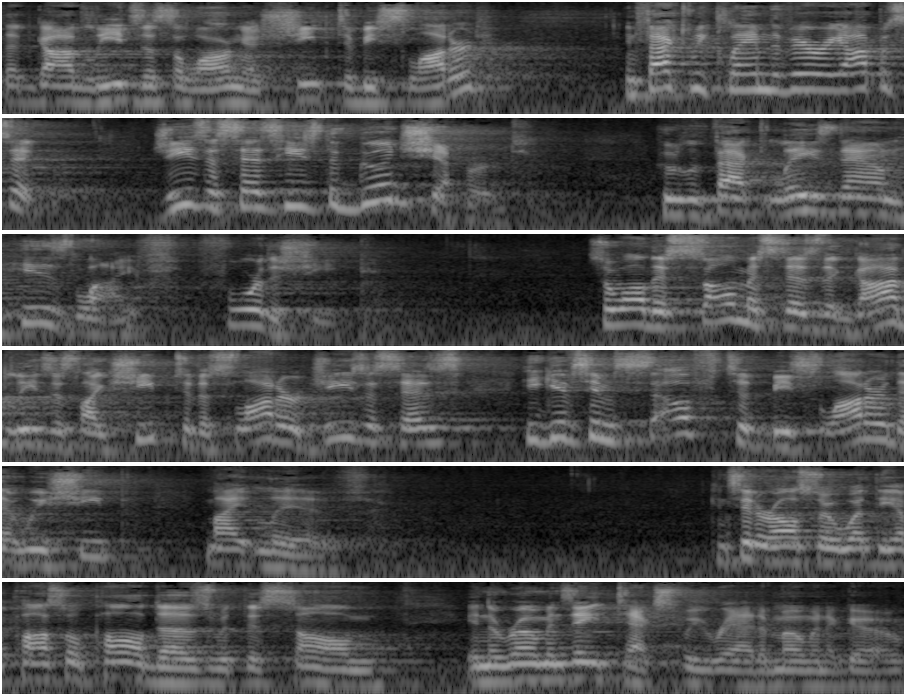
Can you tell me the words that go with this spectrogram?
that God leads us along as sheep to be slaughtered. In fact, we claim the very opposite. Jesus says he's the good shepherd who, in fact, lays down his life for the sheep. So while this psalmist says that God leads us like sheep to the slaughter, Jesus says he gives himself to be slaughtered that we sheep might live. Consider also what the Apostle Paul does with this psalm in the Romans 8 text we read a moment ago.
